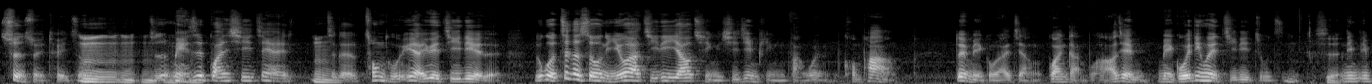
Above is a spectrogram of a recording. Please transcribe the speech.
顺水推舟。嗯嗯嗯。就是美日关系现在这个冲突越来越激烈的，如果这个时候你又要极力邀请习近平访问，恐怕。对美国来讲观感不好，而且美国一定会极力阻止。是你你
